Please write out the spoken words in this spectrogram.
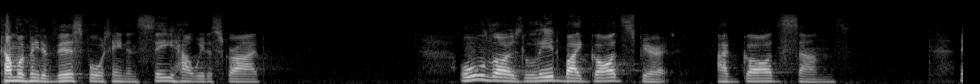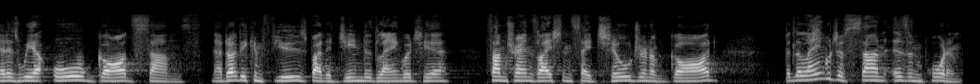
Come with me to verse 14 and see how we're described. All those led by God's Spirit are God's sons. That is, we are all God's sons. Now, don't be confused by the gendered language here. Some translations say children of God, but the language of son is important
